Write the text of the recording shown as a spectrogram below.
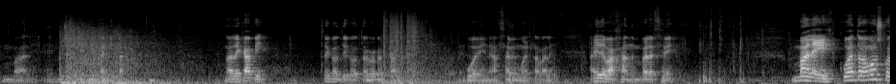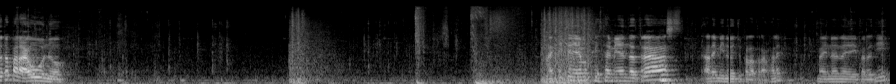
Vale, es mi, es mi panita. Dale, Capi. Estoy contigo, te hago Buena, mi muerta, vale. Ha ido bajando, me parece bien. Vale, ¿cuánto vamos? Cuatro para uno tenemos que estar mirando atrás Ahora miro yo para atrás, ¿vale? Hay nadie para allí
